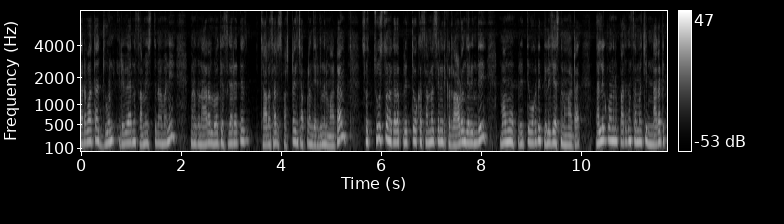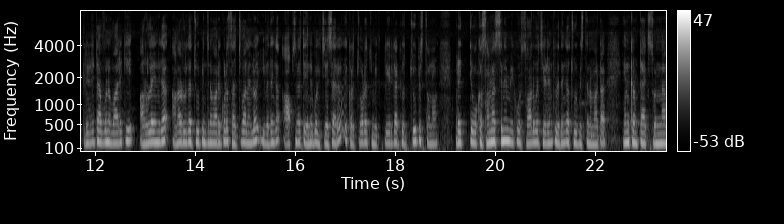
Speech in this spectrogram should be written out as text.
తర్వాత జూన్ ఇరవై ఆరున సమయిస్తున్నామని మనకు నారా లోకేష్ గారు అయితే చాలాసార్లు స్పష్టంగా చెప్పడం జరిగిందనమాట. సో చూస్తున్నాం కదా ప్రతి ఒక్క సమస్య అనేది ఇక్కడ రావడం జరిగింది. మేము ప్రతి ఒక్కటి తెలియజేస్తున్నమాట తల్లికి వందన పథకం సంబంధించి నగదు క్రెడిట్ అవ్వని వారికి అరులైన్గా అనర్హులుగా చూపించిన వారికి కూడా సచివాలయంలో ఈ విధంగా ఆప్షన్ అయితే ఎనేబుల్ చేశారు. ఇక్కడ చూడొచ్చు మీకు క్లియర్ కట్గా చూపిస్తున్నాం. ప్రతి ఒక్క సమస్యని మీకు సాల్వ్ చేయడానికి విధంగా చూపిస్తున్నమాట ఇన్కమ్ ట్యాక్స్ ఉన్నా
